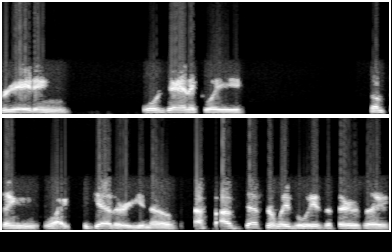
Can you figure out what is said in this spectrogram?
creating organically something like together. You know, I, I definitely believe that there's a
